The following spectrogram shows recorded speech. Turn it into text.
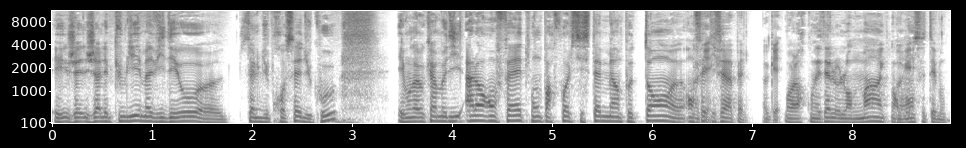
Et j'allais publier ma vidéo, euh, celle du procès du coup. Et mon avocat me dit alors en fait, bon parfois le système met un peu de temps, euh, en fait il fait appel. Ok. Bon alors qu'on était le lendemain et que normalement c'était bon.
